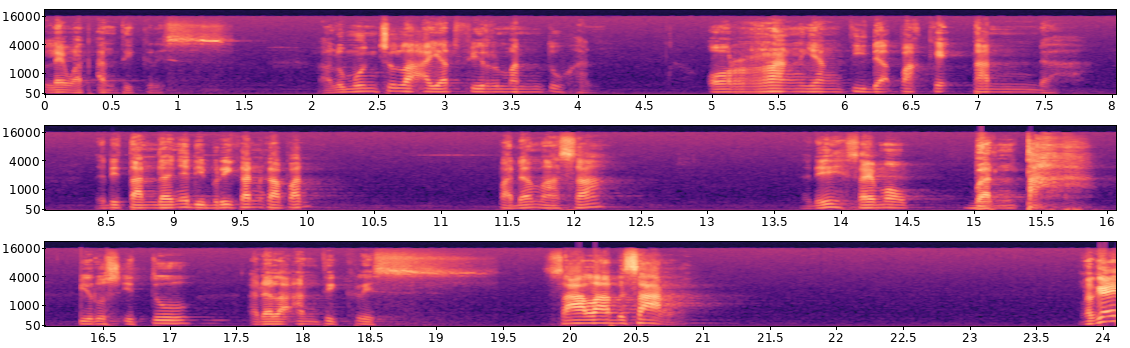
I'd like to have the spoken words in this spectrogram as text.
lewat antikris. Lalu muncullah ayat firman Tuhan. Orang yang tidak pakai tanda. Jadi tandanya diberikan kapan? Pada masa. Jadi saya mau bantah virus itu adalah antikris. Salah besar. Oke, okay,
